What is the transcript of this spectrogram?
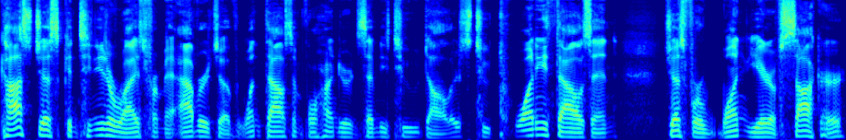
Costs just continue to rise from an average of $1,472 to $20,000 just for one year of soccer,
